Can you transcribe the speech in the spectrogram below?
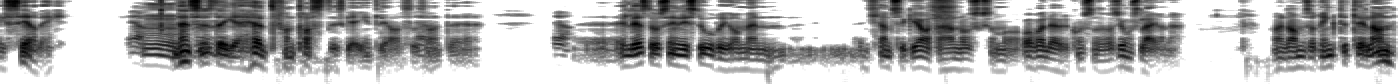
'jeg ser deg'. Ja. mm, Den syns jeg er helt fantastisk, egentlig. altså, Ja. sant? Det- Ja. Eh, Jeg leste også en historie om en, en kjent psykiater her norsk som overlevde konsentrasjonsleirene. Og en dame som ringte til han,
